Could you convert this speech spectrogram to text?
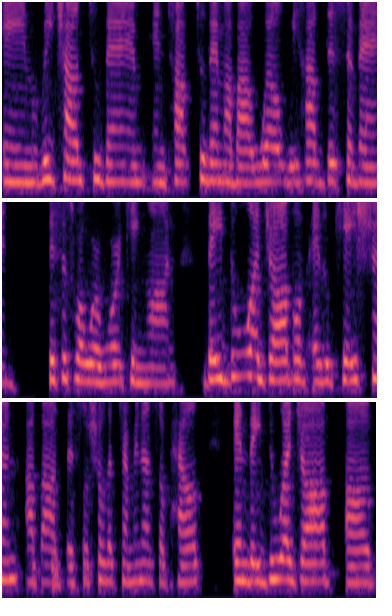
and reach out to them and talk to them about, well, we have this event, this is what we're working on. They do a job of education about the social determinants of health, and they do a job of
